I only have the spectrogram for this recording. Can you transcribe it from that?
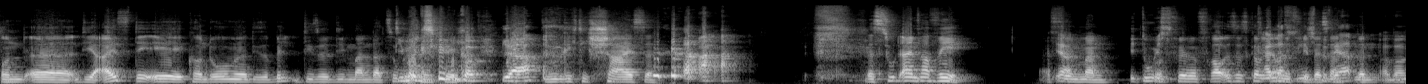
Und äh, die Eis.de Kondome, diese, Bil- diese, die man dazu Die man kriegt, bekommt. Ja. die sind richtig scheiße. das tut einfach weh. Für Ja. einen Mann. Du, Und ich. für eine Frau ist es, glaube ich, auch nicht viel nicht besser. bewerten, aber-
